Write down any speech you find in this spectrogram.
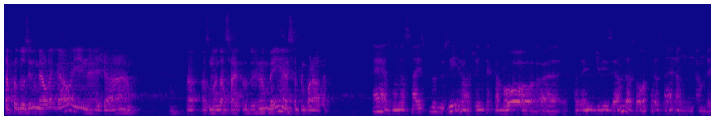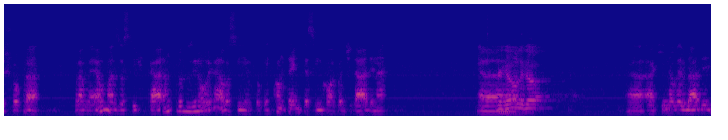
tá, produzindo mel legal aí, né? Já as mandaçais produziram bem essa temporada. É, as mandaçais produziram. A gente acabou uh, fazendo divisão das outras, né? Não, não deixou para para mel, mas as que ficaram produziram legal, assim, eu estou bem contente, assim, com a quantidade, né? Uh, legal, legal. Uh, aqui, na verdade,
